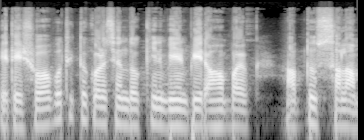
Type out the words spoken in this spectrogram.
এতে সভাপতিত্ব করেছেন দক্ষিণ বিএনপির আহ্বায়ক আব্দুস সালাম।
